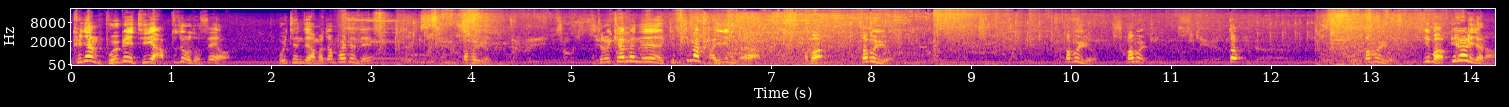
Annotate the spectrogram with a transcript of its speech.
그냥 볼베 딜이 압도적으로 더 세요. 올 텐데 아마 점프할 텐데. W. 저렇게 하면은 이렇게 피만 갈리는 거야. 봐봐, W, W, W, W, W. 이봐, 피 갈리잖아.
